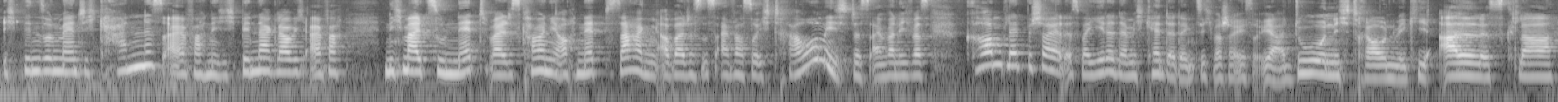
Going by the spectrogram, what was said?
ich bin so ein Mensch, ich kann das einfach nicht. Ich bin da, glaube ich, einfach nicht mal zu nett, weil das kann man ja auch nett sagen, aber das ist einfach so, ich traue mich das einfach nicht, was komplett bescheuert ist, weil jeder, der mich kennt, der denkt sich wahrscheinlich so, ja, du und nicht trauen, Vicky, alles klar.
